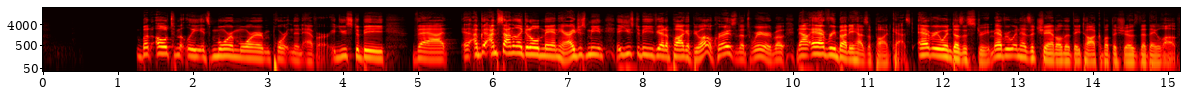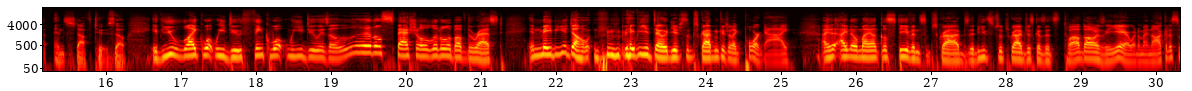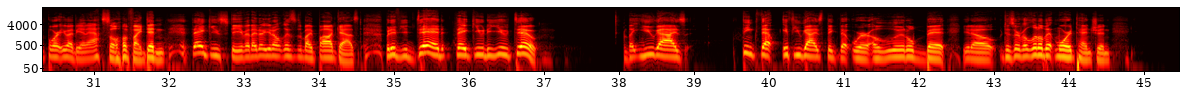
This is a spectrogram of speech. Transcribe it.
but ultimately it's more and more important than ever. It used to be that I'm, I'm sounding like an old man here. I just mean it used to be if you had a podcast, people, oh, crazy, that's weird. But now everybody has a podcast. Everyone does a stream. Everyone has a channel that they talk about the shows that they love and stuff too. So if you like what we do, think what we do is a little special, a little above the rest, and maybe you don't. maybe you don't. You're subscribing because you're like, poor guy. I, I know my uncle Steven subscribes, and he's subscribed just because it's twelve dollars a year. What am I not going to support you? I'd be an asshole if I didn't. Thank you, Steven. I know you don't listen to my podcast, but if you did, thank you to you too. But you guys think that if you guys think that we're a little bit, you know, deserve a little bit more attention,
